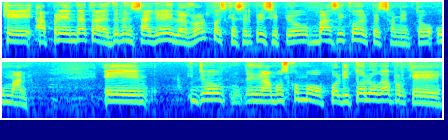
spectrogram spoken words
que aprenda a través del ensayo y del error, pues que es el principio básico del pensamiento humano. Eh, yo, digamos, como politóloga, porque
